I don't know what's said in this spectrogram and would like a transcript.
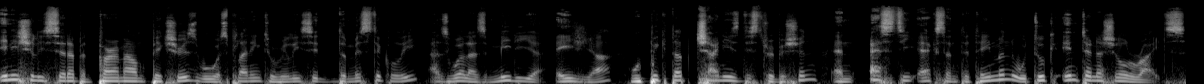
Initially set up at Paramount Pictures, who was planning to release it domestically, as well as Media Asia, who picked up Chinese distribution, and STX Entertainment, who took international rights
